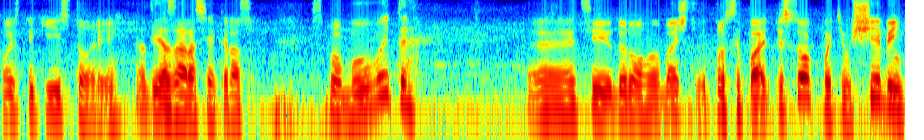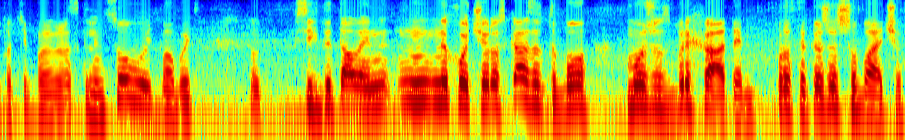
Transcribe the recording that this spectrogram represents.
ось такі історії. От я зараз якраз спробую вийти е, цією дорогою. Бачите, просипають пісок, потім щебінь, потім розклінцовують, мабуть. Ну, всіх деталей не, не хочу розказувати, бо можу збрехати. Просто кажу, що бачу.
